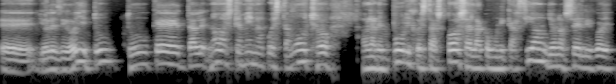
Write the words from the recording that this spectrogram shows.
eh, yo les digo, oye, ¿tú, ¿tú qué tal? No, es que a mí me cuesta mucho hablar en público, estas cosas, la comunicación, yo no sé, le digo, oye,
